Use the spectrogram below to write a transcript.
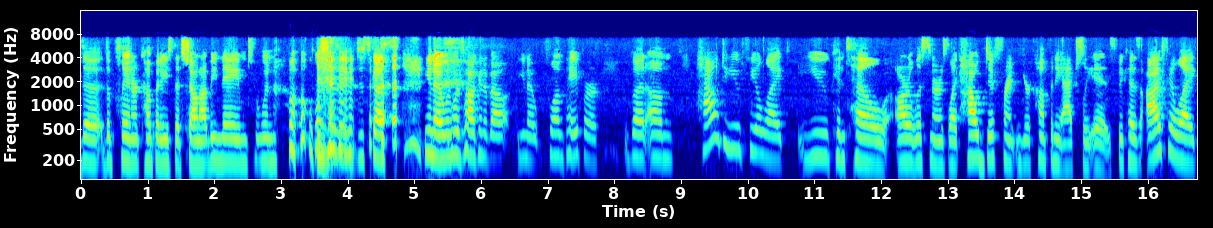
the the planner companies that shall not be named when when we discuss, you know, when we're talking about, you know, plum paper. But um how do you feel like you can tell our listeners like how different your company actually is? Because i feel like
